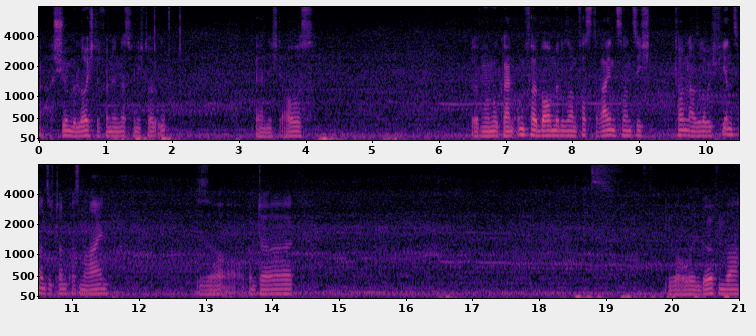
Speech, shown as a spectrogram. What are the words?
Ja, schön beleuchtet von denen, das finde ich toll. Uh, ja, nicht aus. Dürfen wir nur keinen Unfall bauen mit unseren fast 23 Tonnen, also glaube ich 24 Tonnen passen rein. So, runter. Überholen dürfen wir.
